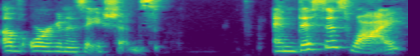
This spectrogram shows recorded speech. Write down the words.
of organizations. And this is why,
